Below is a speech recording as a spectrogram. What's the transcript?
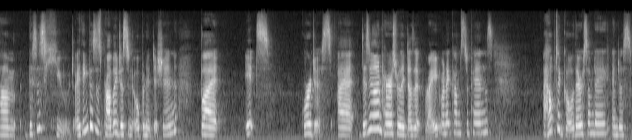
Um, this is huge. I think this is probably just an open edition, but it's gorgeous. Uh, Disneyland Paris really does it right when it comes to pins. I hope to go there someday and just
